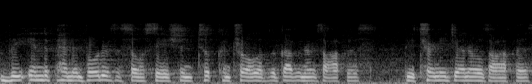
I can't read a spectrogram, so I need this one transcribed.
the Independent Voters Association took control of the governor's office, the attorney general's office,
